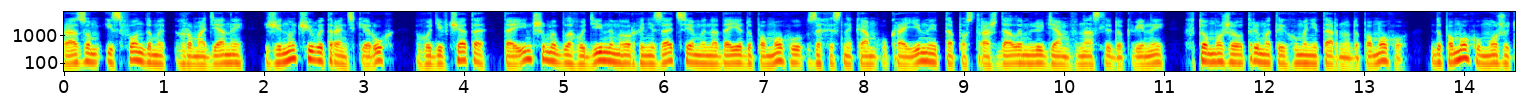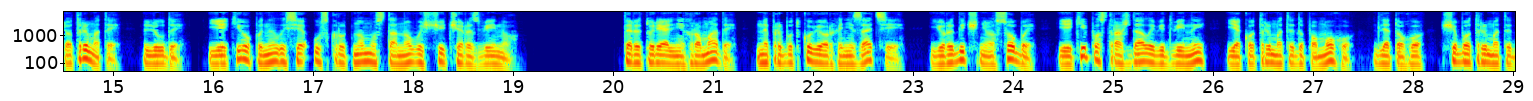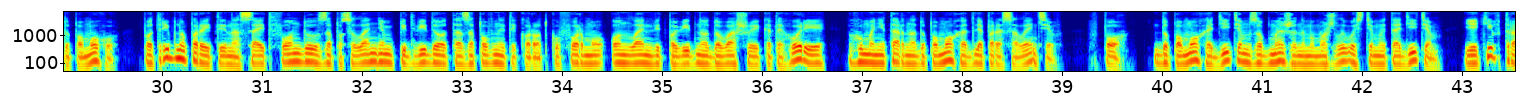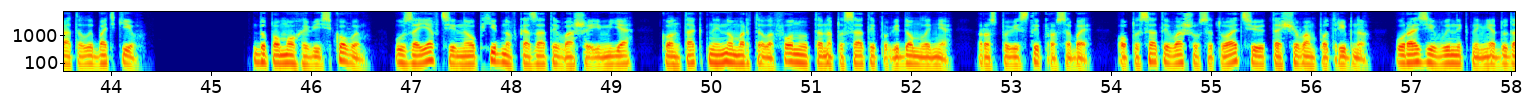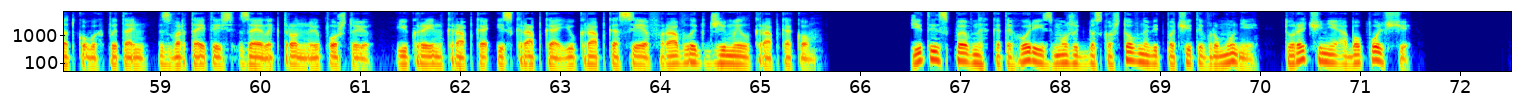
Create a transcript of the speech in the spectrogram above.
разом із фондами громадяни, жіночий ветеранський рух, годівчата та іншими благодійними організаціями надає допомогу захисникам України та постраждалим людям внаслідок війни, хто може отримати гуманітарну допомогу. Допомогу можуть отримати люди, які опинилися у скрутному становищі через війну. Територіальні громади, неприбуткові організації, юридичні особи, які постраждали від війни, як отримати допомогу. Для того, щоб отримати допомогу, потрібно перейти на сайт фонду за посиланням під відео та заповнити коротку форму онлайн відповідно до вашої категорії гуманітарна допомога для переселенців, ВПО, допомога дітям з обмеженими можливостями та дітям, які втратили батьків. Допомога військовим. У заявці необхідно вказати ваше ім'я, контактний номер телефону та написати повідомлення, розповісти про себе, описати вашу ситуацію та що вам потрібно. У разі виникнення додаткових питань звертайтесь за електронною поштою ukraine.is.u.cfravlik.gmail.com Діти з певних категорій зможуть безкоштовно відпочити в Румунії, Туреччині або Польщі.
